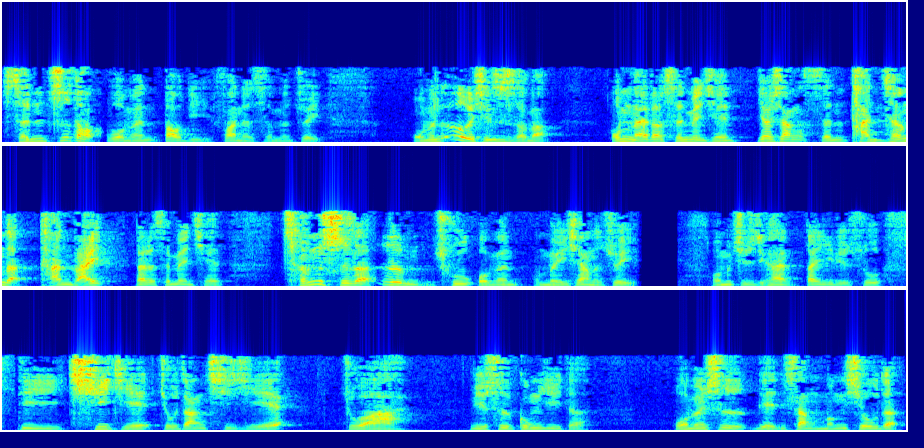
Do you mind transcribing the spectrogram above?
神知道我们到底犯了什么罪，我们的恶行是什么？我们来到神面前，要向神坦诚的、坦白来到神面前，诚实的认出我们每一项的罪。我们继续看但以理书第七节九章七节：主啊，你是公义的，我们是脸上蒙羞的，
